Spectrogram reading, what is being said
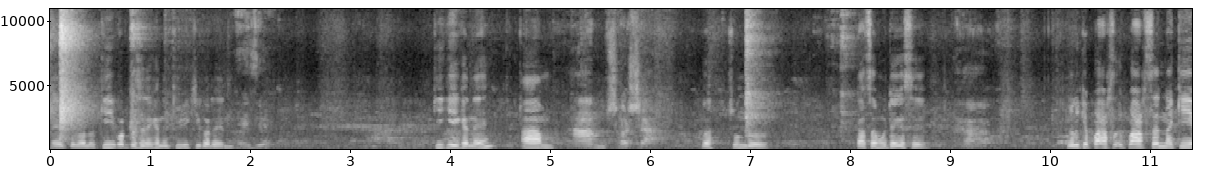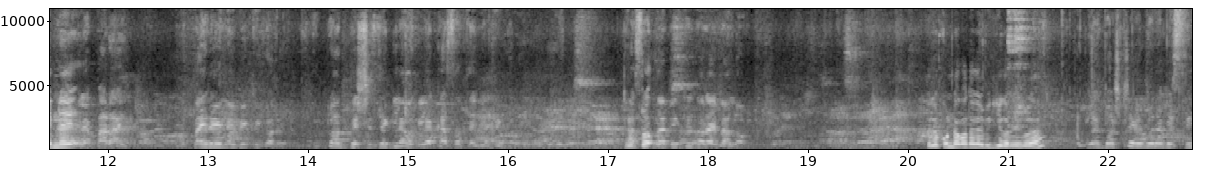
এই তো ভালো। কি করতেছেন এখানে? কি বিক্রি করেন? কি কি এখানে? আম। আম শসা। বাহ সুন্দর। কাঁচা উঠে গেছে। হ্যাঁ। এগুলো কি পার- পারছেন নাকি এমনি এগুলা পাড়াই পাইরাই না বিক্রি করে। টক বেশি থাকলে ওগুলা কাঁচাতে বিক্রি করে। কাঁচাতে বিক্রি করাই ভালো। তাহলে কোনটা কত করে বিক্রি করেন এগুলো? ওগুলা দশ টাকা করে বেশি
